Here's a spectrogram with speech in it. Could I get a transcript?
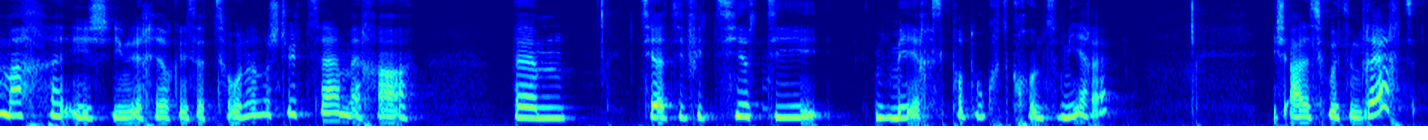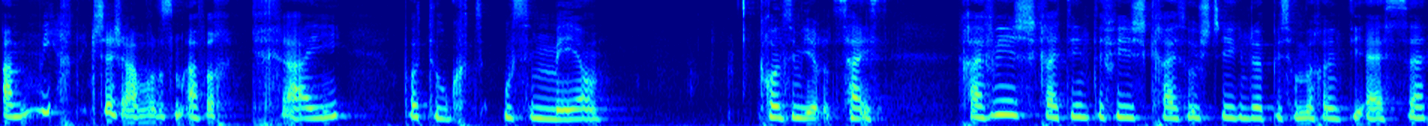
machen kann, ist irgendwelche Organisationen unterstützen. Man kann ähm, zertifizierte Meeresprodukte konsumieren. Ist alles gut und recht. Am wichtigsten ist aber, dass man einfach kein Produkt aus dem Meer konsumieren. Das heisst, kein Fisch, kein Tintenfisch, kein sonst irgendetwas, was man könnte essen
